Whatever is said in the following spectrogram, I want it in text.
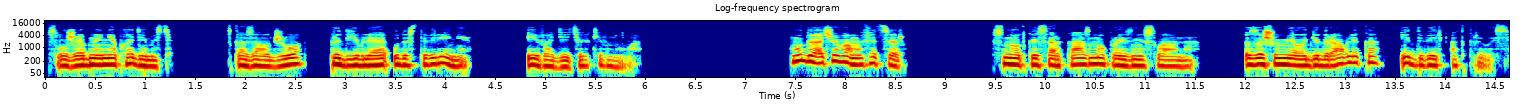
Служебная необходимость, сказал Джо, предъявляя удостоверение, и водитель кивнула. Удачи вам, офицер, с ноткой сарказма произнесла она. Зашумела гидравлика, и дверь открылась.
